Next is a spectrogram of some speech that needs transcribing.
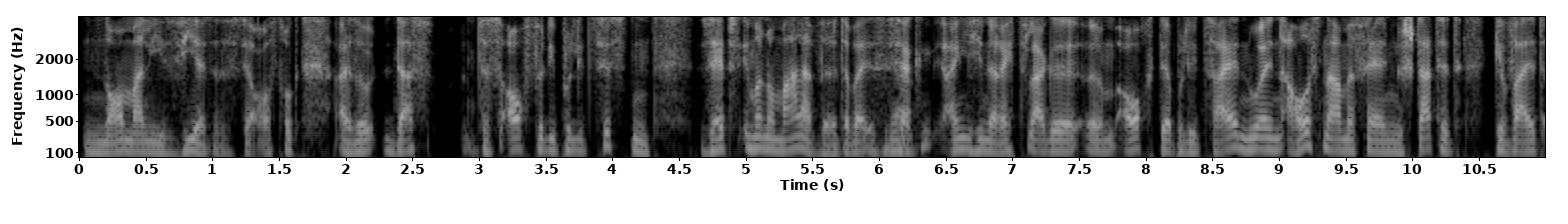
normalisiert. Das ist der Ausdruck. Also das das auch für die Polizisten selbst immer normaler wird. Aber es ist ja, ja eigentlich in der Rechtslage ähm, auch der Polizei nur in Ausnahmefällen gestattet, Gewalt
